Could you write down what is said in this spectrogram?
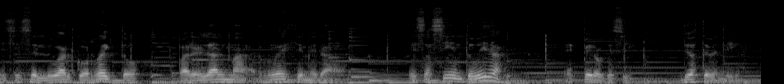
Ese es el lugar correcto para el alma regenerada. ¿Es así en tu vida? Espero que sí. Dios te bendiga.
